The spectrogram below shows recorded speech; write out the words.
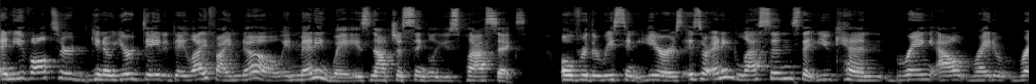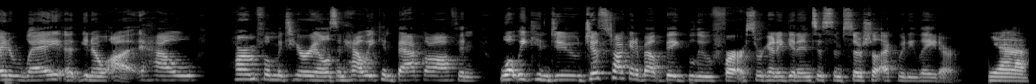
And you've altered, you know, your day to day life. I know in many ways, not just single use plastics over the recent years. Is there any lessons that you can bring out right, right away? Uh, you know, uh, how harmful materials and how we can back off and what we can do. Just talking about Big Blue first. We're going to get into some social equity later. Yeah,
